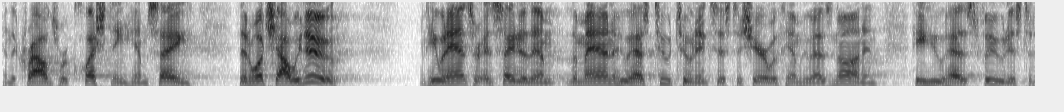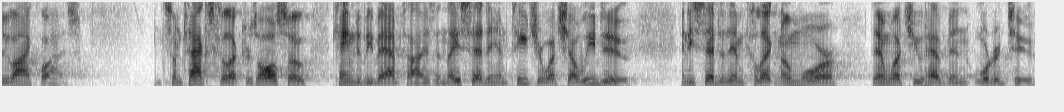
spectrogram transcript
And the crowds were questioning him, saying, Then what shall we do? And he would answer and say to them, The man who has two tunics is to share with him who has none, and he who has food is to do likewise. And some tax collectors also came to be baptized, and they said to him, Teacher, what shall we do? And he said to them, Collect no more than what you have been ordered to.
